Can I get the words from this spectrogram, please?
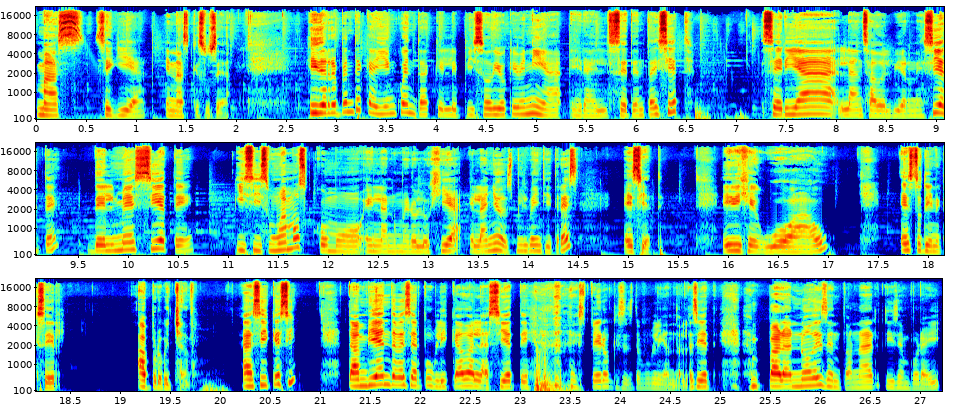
más seguía en las que suceda. Y de repente caí en cuenta que el episodio que venía era el 77. Sería lanzado el viernes 7 del mes 7 y si sumamos como en la numerología el año 2023 es 7. Y dije, wow, esto tiene que ser aprovechado. Así que sí, también debe ser publicado a las 7. Espero que se esté publicando a las 7. Para no desentonar, dicen por ahí.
